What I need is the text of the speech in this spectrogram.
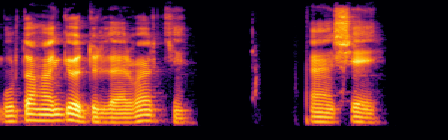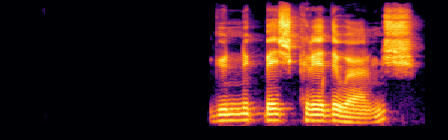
Burada hangi ödüller var ki? Ha şey. Günlük 5 kredi vermiş.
